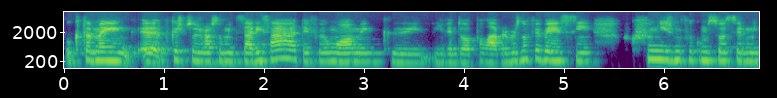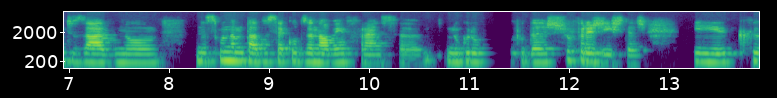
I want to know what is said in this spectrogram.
o que também, eh, porque as pessoas gostam muito de usar isso, ah, até foi um homem que inventou a palavra, mas não foi bem assim, porque o feminismo foi, começou a ser muito usado no, na segunda metade do século XIX em França, no grupo das sufragistas e que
